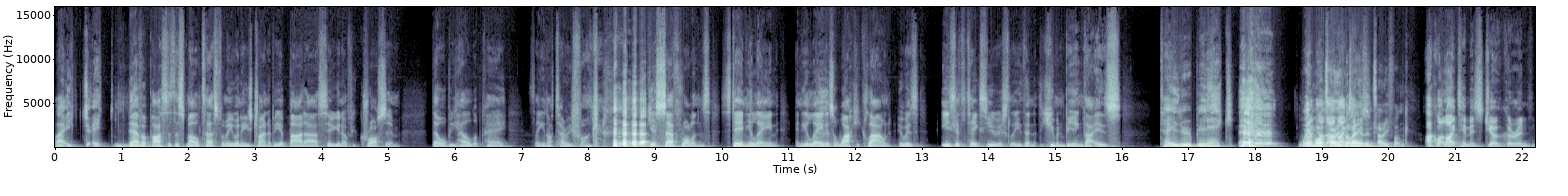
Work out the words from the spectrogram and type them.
Like he, it never passes the smell test for me when he's trying to be a badass. Who you know, if you cross him, there will be hell to pay. It's like you're not Terry Funk. you're Seth Rollins. Stay in your lane, and your lane is a wacky clown who is easier to take seriously than the human being that is Tyler Black. Way Right, more I- I Terry liked him than Terry Funk. I quite liked him as Joker and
